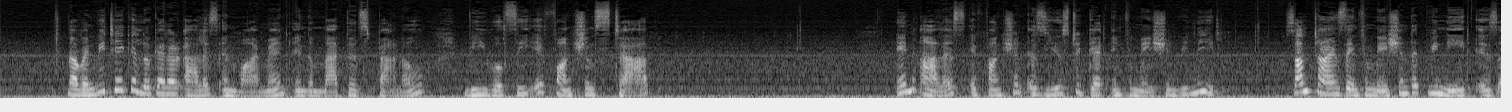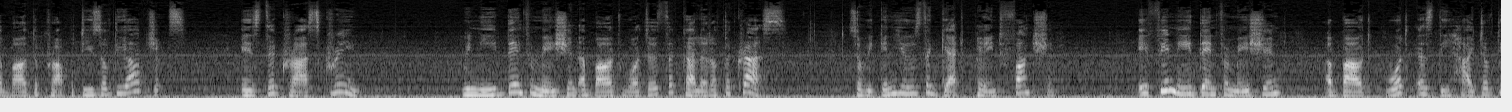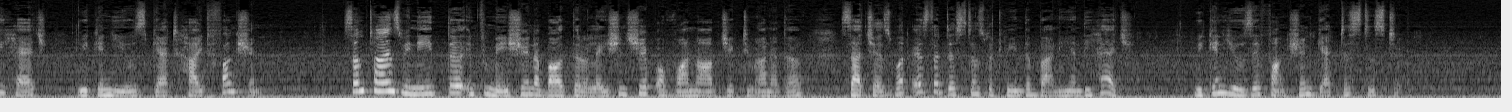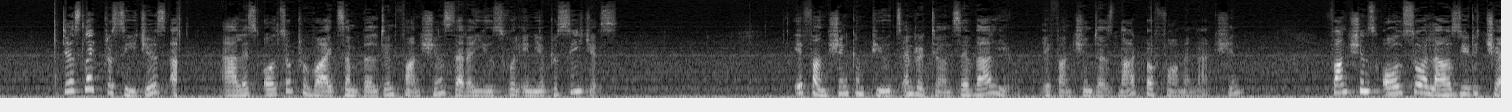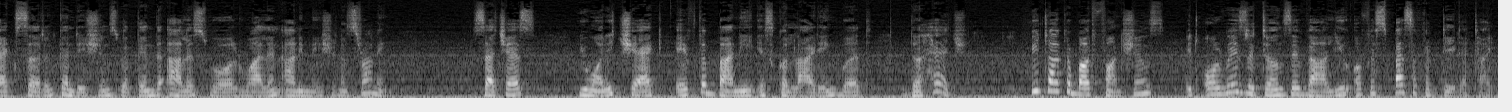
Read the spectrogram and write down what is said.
Now when we take a look at our Alice environment in the methods panel, we will see a functions tab. In Alice, a function is used to get information we need. Sometimes the information that we need is about the properties of the objects. Is the grass green? We need the information about what is the color of the grass so we can use the getPaint function. If we need the information about what is the height of the hedge, we can use getHeight function. Sometimes we need the information about the relationship of one object to another, such as what is the distance between the bunny and the hedge. We can use a function getDistance. Just like procedures, Alice also provides some built-in functions that are useful in your procedures. A function computes and returns a value. A function does not perform an action. Functions also allows you to check certain conditions within the Alice world while an animation is running, such as you want to check if the bunny is colliding with the hedge. We talk about functions, it always returns a value of a specific data type.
